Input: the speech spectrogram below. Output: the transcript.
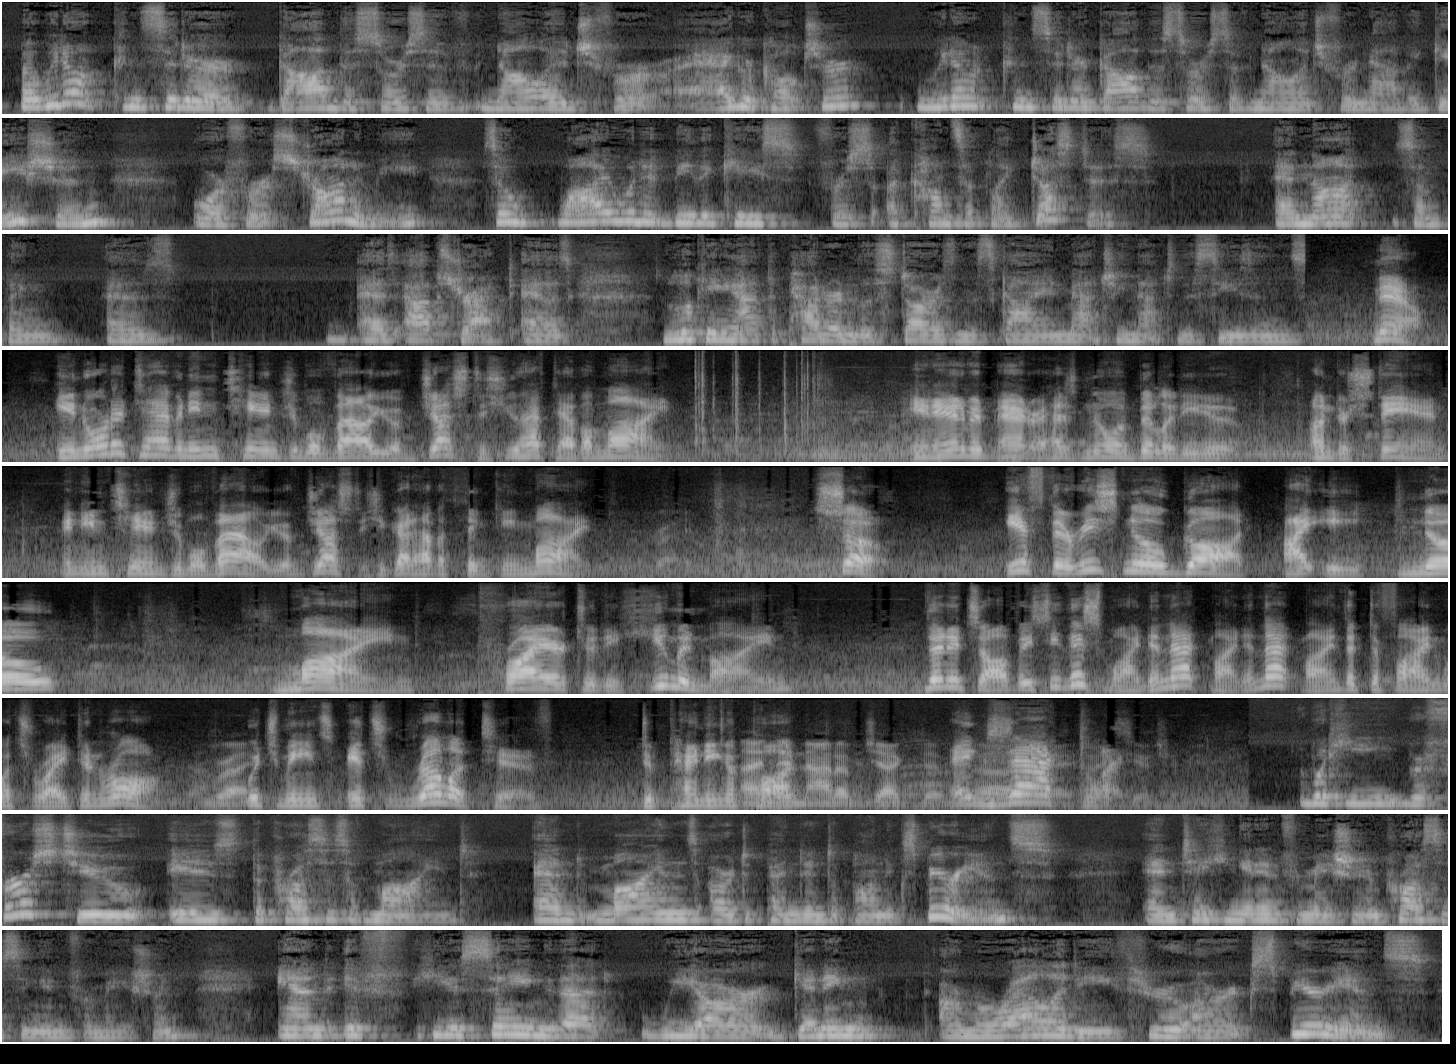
But we don't consider God the source of knowledge for agriculture. We don't consider God the source of knowledge for navigation or for astronomy. So, why would it be the case for a concept like justice and not something as as abstract as looking at the pattern of the stars in the sky and matching that to the seasons? Now, in order to have an intangible value of justice, you have to have a mind. Inanimate matter has no ability to understand an intangible value of justice. You got to have a thinking mind. Right. So, if there is no God, i.e., no mind prior to the human mind, then it's obviously this mind and that mind and that mind that define what's right and wrong. Right. Which means it's relative depending upon then not objective. Okay, Exactly. I see what he refers to is the process of mind, and minds are dependent upon experience and taking in information and processing information. And if he is saying that we are getting our morality through our experience,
